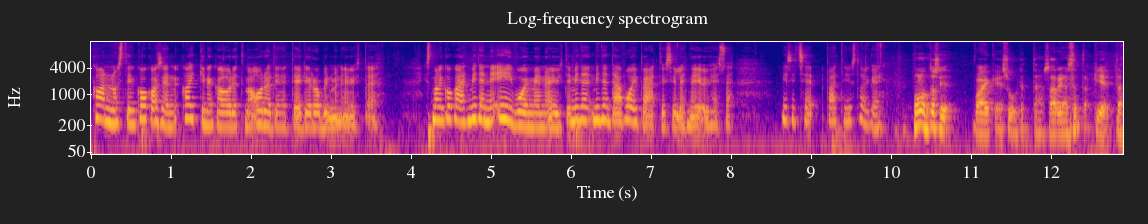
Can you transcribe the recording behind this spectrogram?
kannustin koko sen, kaikki ne kaudet, mä odotin, että Ted ja Robin menee yhteen. Sitten mä olin koko ajan, että miten ne ei voi mennä yhteen, miten, miten tämä voi päättyä sille, että ne ei ole yhdessä. Ja sitten se päättyi just oikein. Mulla on tosi vaikea suhde tähän sarjan sen takia, että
